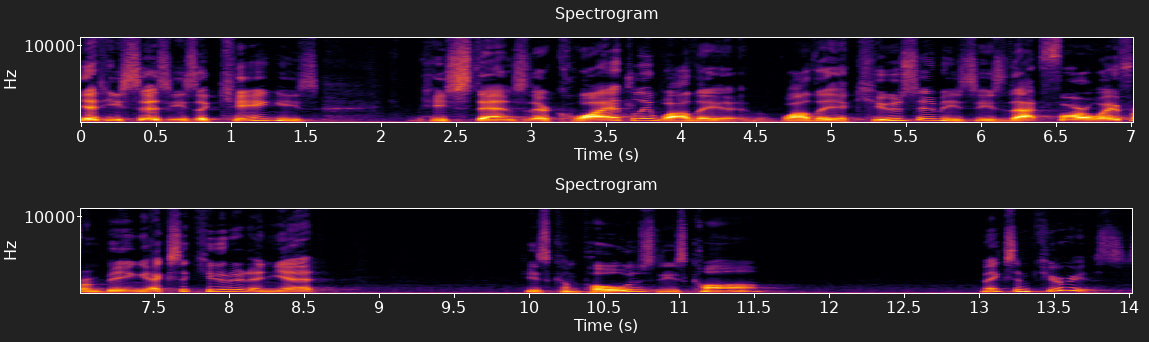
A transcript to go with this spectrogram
yet he says he's a king. He's, he stands there quietly while they, while they accuse him. He's, he's that far away from being executed and yet he's composed, he's calm. Makes him curious.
